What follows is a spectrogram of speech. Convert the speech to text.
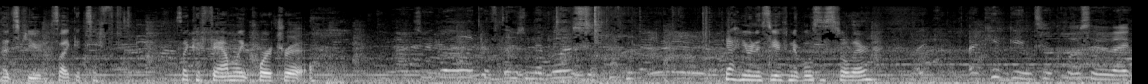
That's cute. It's like it's a, it's like a family portrait. There's nibbles? Yeah, you want to see if Nibbles is still there? I keep getting too close to like.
